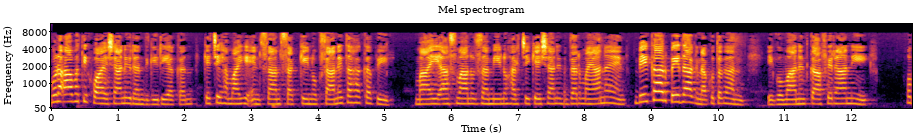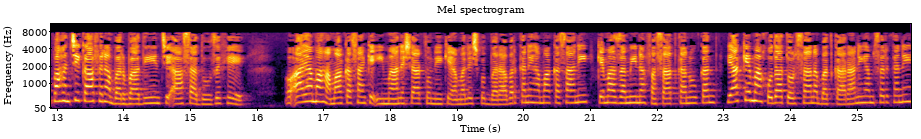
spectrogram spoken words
گوڑا آوتی خواہشانی رندگیری اکن کہ چے ہمائی انسان سکی نقصان تہا کپی مائی آسمان و زمین و ہر چی کیشانی درمیان بیکار پیداگ نہ کتگند ای گمانند کافرانی و پہنچی کافران بربادین چی آسا دوزخے او آیا ماں ہما کسان کے ایمان شار تو نیک عملش کو برابر کنے ہما کسانی کہ ماں زمین فساد کنو کند یا کہ ماں خدا ترسانہ بدکارانی ہم سر کنے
